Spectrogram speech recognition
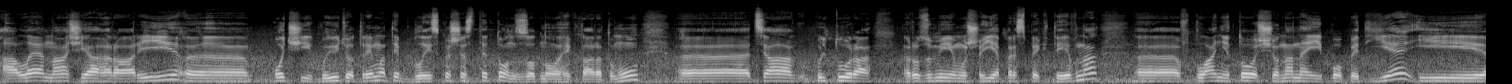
але наші аграрії е, очікують отримати близько 6 тонн з одного гектара. Тому е, ця культура розуміємо, що є перспективна е, в плані того, що на неї попит є, і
